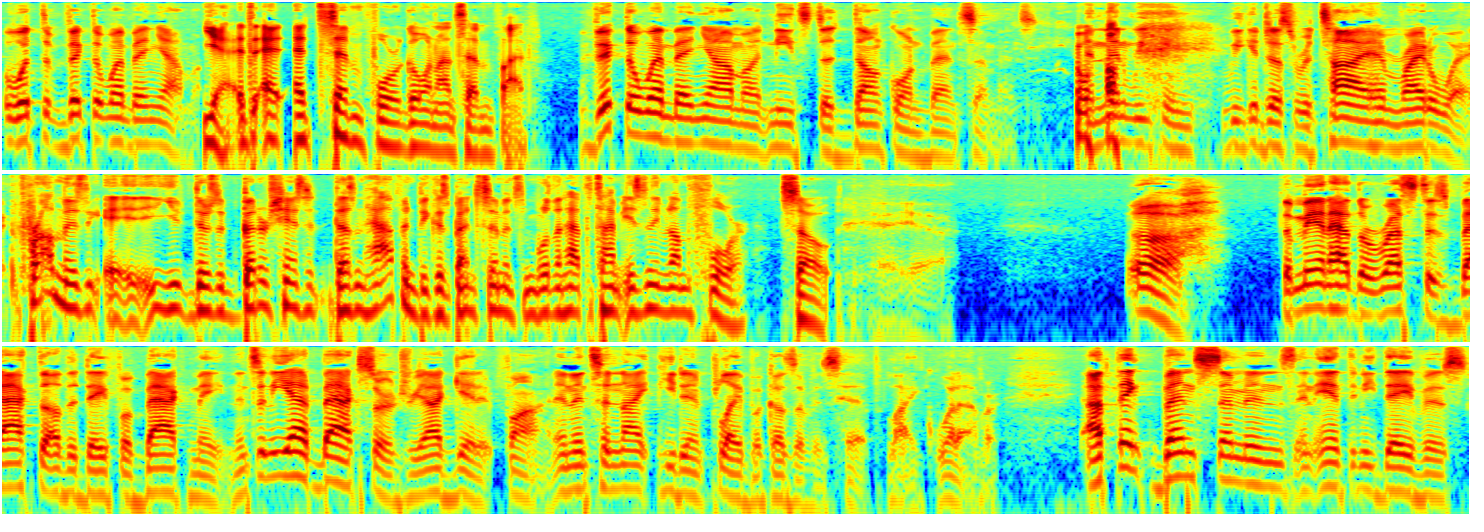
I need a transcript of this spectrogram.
with the Victor Wembanyama. Yeah, it's at, at 7 4 going on 7 5. Victor Wembanyama needs to dunk on Ben Simmons, and then we can we can just retire him right away. The problem is, uh, you, there's a better chance it doesn't happen because Ben Simmons, more than half the time, isn't even on the floor. So, yeah, yeah. Ugh. The man had to rest his back the other day for back maintenance, and he had back surgery. I get it, fine. And then tonight he didn't play because of his hip. Like whatever. I think Ben Simmons and Anthony Davis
